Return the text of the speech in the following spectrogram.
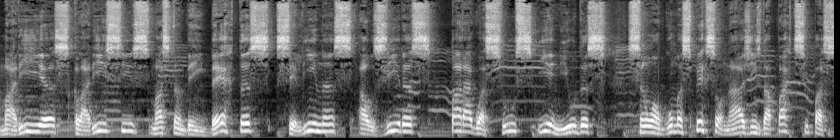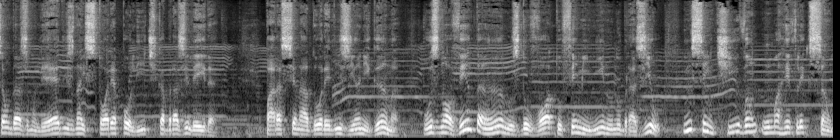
Marias, Clarices, mas também Bertas, Celinas, Alziras, Paraguaçus e Enildas são algumas personagens da participação das mulheres na história política brasileira. Para a senadora Elisiane Gama, os 90 anos do voto feminino no Brasil incentivam uma reflexão.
